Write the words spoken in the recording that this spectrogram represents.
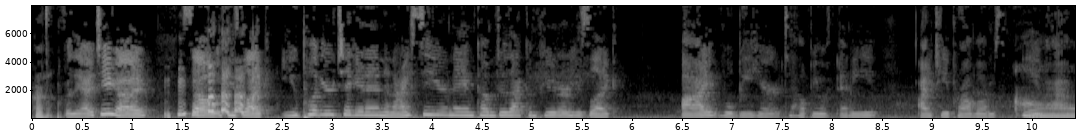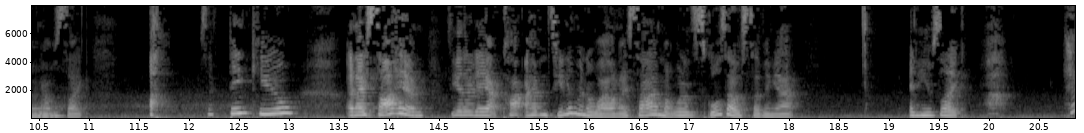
for the IT guy. So he's like, you put your ticket in, and I see your name come through that computer. He's like, I will be here to help you with any IT problems you have. And I was like, oh. I was like, thank you. And I saw him the other day at co- I haven't seen him in a while, and I saw him at one of the schools I was subbing at, and he was like, hey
